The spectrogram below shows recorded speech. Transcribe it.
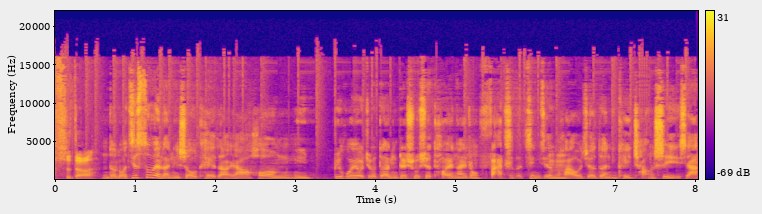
是的，你的逻辑思维能力是 OK 的，然后你必会有觉得你对数学讨厌到一种发指的境界的话，我觉得你可以尝试一下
